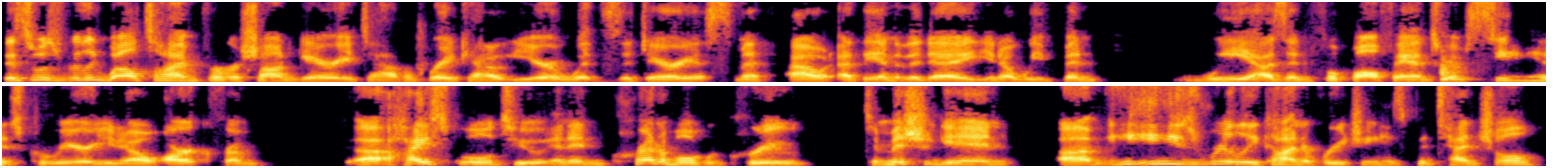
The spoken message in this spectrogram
this was really well timed for Rashan Gary to have a breakout year with Za'Darius Smith out. At the end of the day, you know, we've been we as in football fans who have seen his career, you know, arc from uh, high school to an incredible recruit to Michigan. Um, he, he's really kind of reaching his potential,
